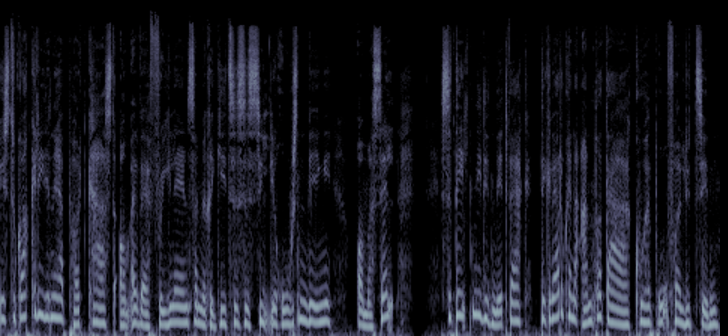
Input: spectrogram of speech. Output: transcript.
Hvis du godt kan lide den her podcast om at være freelancer med Rigitte Cecilie Rosenvinge og mig selv, så del den i dit netværk. Det kan være, du kender andre, der kunne have brug for at lytte til den.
